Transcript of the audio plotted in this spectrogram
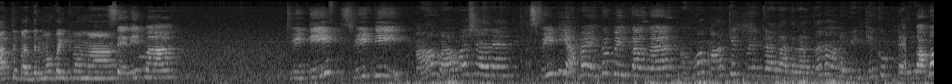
பார்த்து பத்திரமா போயிட்டு வாம்மா. சரிம்மா. ஸ்வீட்டி ஸ்வீட்டி. ஆ வா வா ஷாரன் ஸ்வீட்டி அம்மா எங்க போயிருக்காங்க? அம்மா மார்க்கெட் போயிருக்காங்க. அதனால தான் நான் உன்னை வீட்டுக்கே கூப்பிட்டேன். உங்க அம்மா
